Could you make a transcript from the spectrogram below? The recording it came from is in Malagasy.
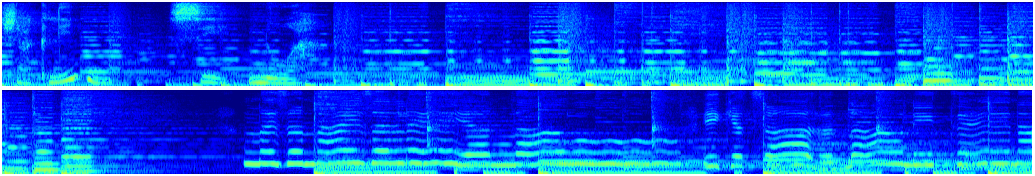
Jacqueline sy Noah. N'aiza n'aiza le ianao, ikatsahanao ny tena.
